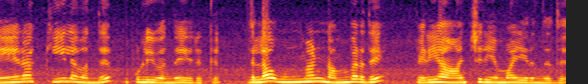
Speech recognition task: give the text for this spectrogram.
நேராக கீழே வந்து புலி வந்து இருக்குது இதெல்லாம் உண்மைன்னு நம்புறதே பெரிய ஆச்சரியமாக இருந்தது.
